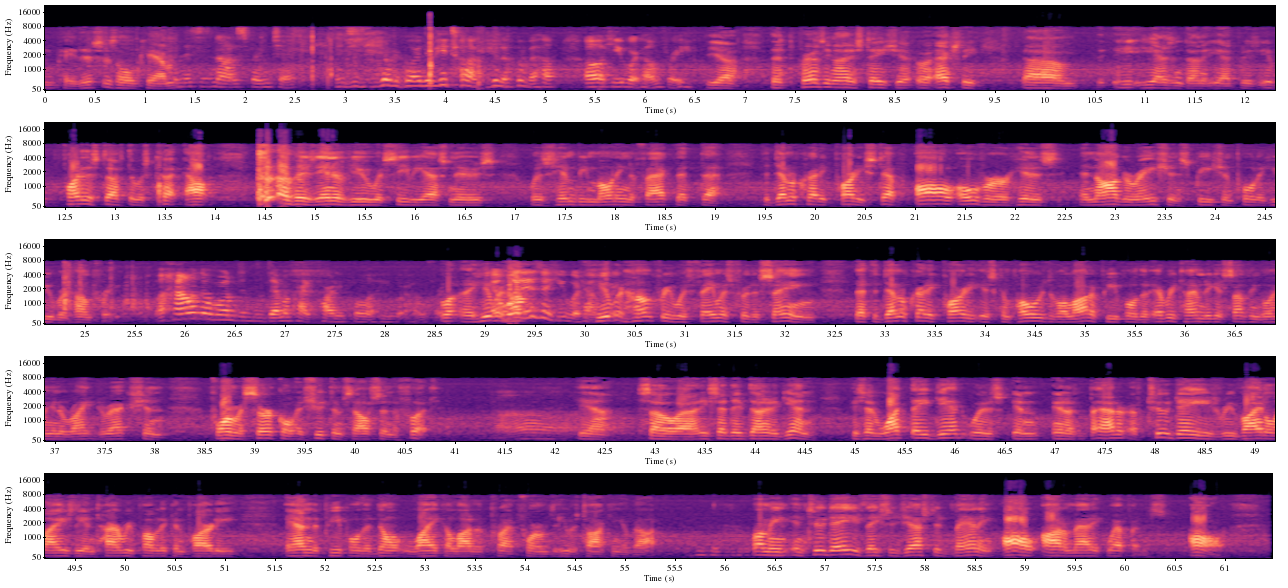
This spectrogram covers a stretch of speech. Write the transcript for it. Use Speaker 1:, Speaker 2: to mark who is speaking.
Speaker 1: Okay, this is old Cam.
Speaker 2: And this is not a spring chick. And today we're going to be talking about, oh, Hubert Humphrey.
Speaker 1: Yeah, that the President of the United States, yet, or actually, um, he, he hasn't done it yet, but part of the stuff that was cut out of his interview with CBS News was him bemoaning the fact that uh, the Democratic Party stepped all over his inauguration speech and pulled a Hubert Humphrey.
Speaker 2: Well, how in the world did the Democratic Party pull a Hubert Humphrey?
Speaker 1: Well, uh, Hubert
Speaker 2: and what
Speaker 1: Hum-
Speaker 2: is a Hubert Humphrey?
Speaker 1: Hubert Humphrey was famous for the saying that the Democratic Party is composed of a lot of people that every time they get something going in the right direction, form a circle and shoot themselves in the foot.
Speaker 2: Ah.
Speaker 1: Yeah. So uh, he said they've done it again. He said what they did was in in a matter of two days revitalize the entire Republican Party and the people that don't like a lot of the platforms that he was talking about. Well, I mean, in two days they suggested banning all automatic weapons, all,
